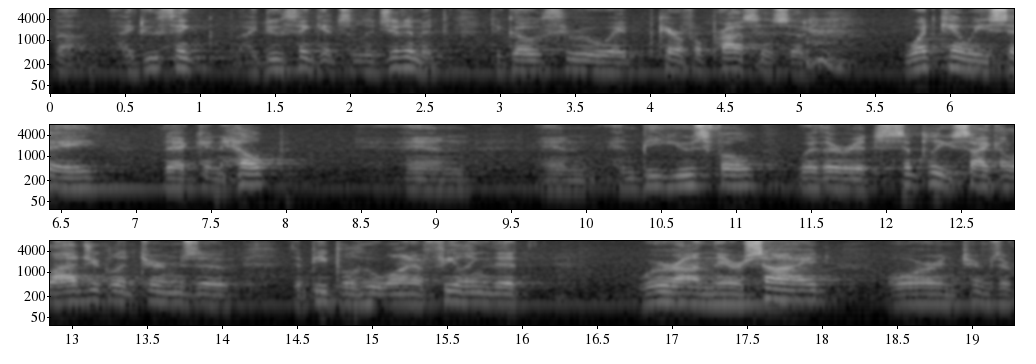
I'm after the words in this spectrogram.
but I do think, I do think it's legitimate to go through a careful process of what can we say that can help and, and, and be useful, whether it's simply psychological in terms of the people who want a feeling that we're on their side, or in terms of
